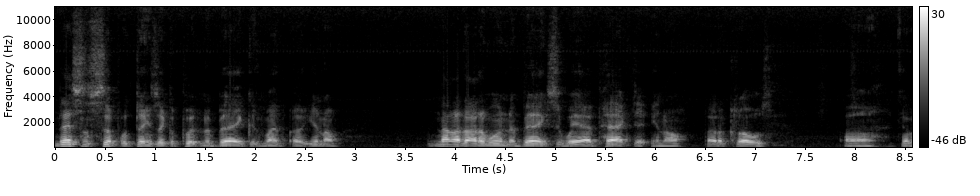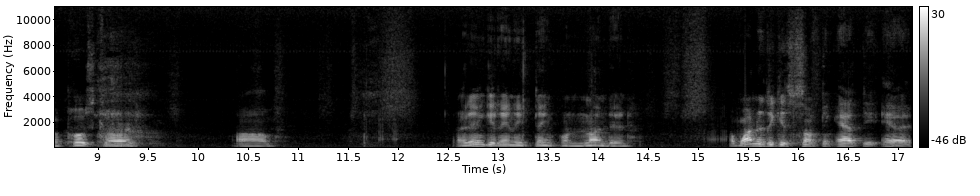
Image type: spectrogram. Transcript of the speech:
that's some simple things I could put in a bag because my uh, you know not a lot of room in the bags the way I packed it. You know, a lot of clothes. Uh, got a postcard. Um, I didn't get anything from London. I wanted to get something at the uh,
